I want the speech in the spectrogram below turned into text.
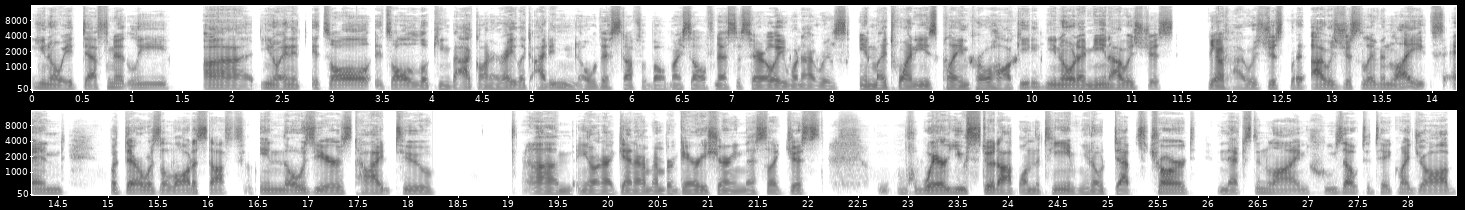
you know, it definitely uh, you know, and it, it's all it's all looking back on it, right? Like I didn't know this stuff about myself necessarily when I was in my 20s playing pro hockey. You know what I mean? I was just yeah, I was just I was just living life and but there was a lot of stuff in those years tied to um you know and again i remember gary sharing this like just where you stood up on the team you know depth chart next in line who's out to take my job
